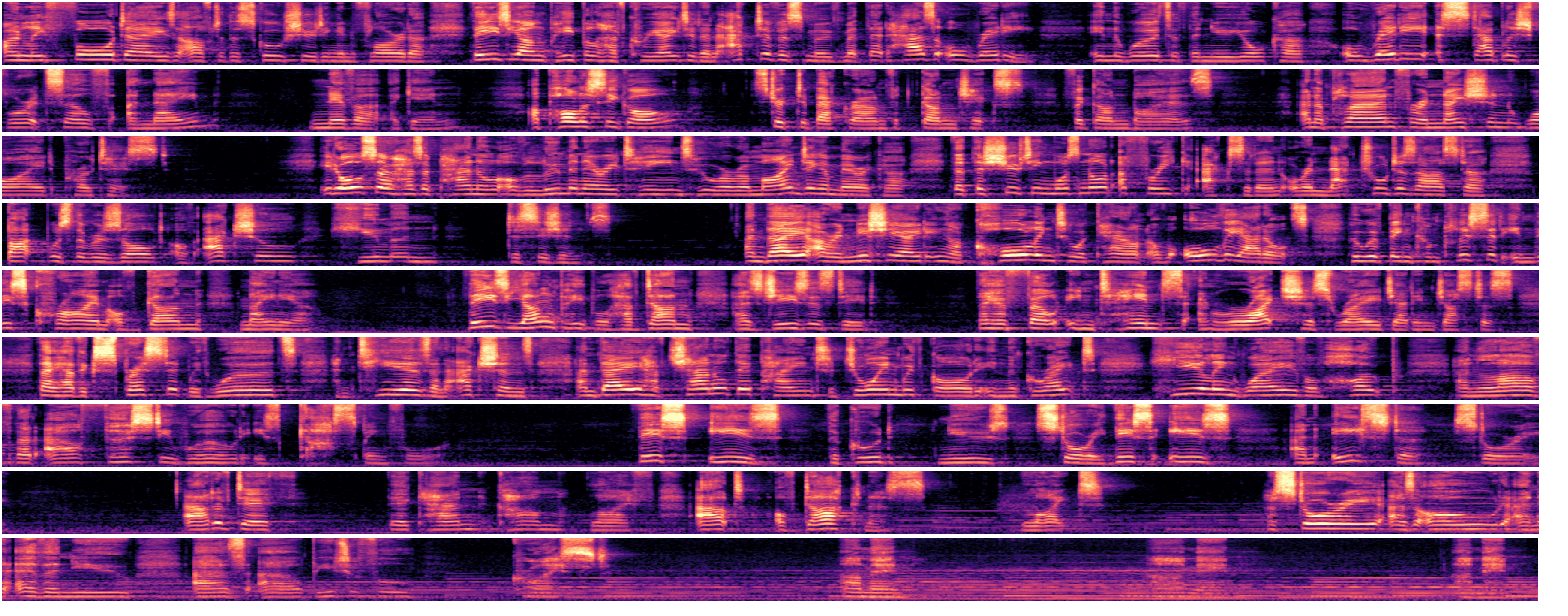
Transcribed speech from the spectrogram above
only four days after the school shooting in Florida, these young people have created an activist movement that has already, in the words of the New Yorker, already established for itself a name, never again, a policy goal, stricter background for gun checks for gun buyers, and a plan for a nationwide protest. It also has a panel of luminary teens who are reminding America that the shooting was not a freak accident or a natural disaster, but was the result of actual human decisions. And they are initiating a calling to account of all the adults who have been complicit in this crime of gun mania. These young people have done as Jesus did. They have felt intense and righteous rage at injustice. They have expressed it with words and tears and actions, and they have channeled their pain to join with God in the great healing wave of hope and love that our thirsty world is gasping for. This is the good news story. This is an Easter story. Out of death, there can come life. Out of darkness, light. A story as old and ever new as our beautiful Christ. Amen. Amen. Amen.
